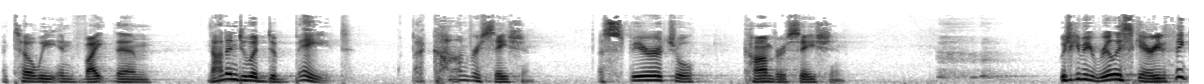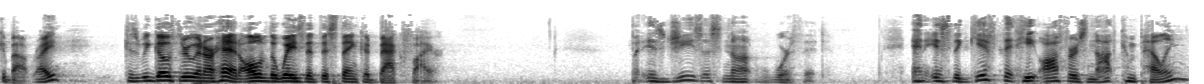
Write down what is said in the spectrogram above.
Until we invite them not into a debate, but a conversation, a spiritual conversation. Which can be really scary to think about, right? Because we go through in our head all of the ways that this thing could backfire. But is Jesus not worth it? And is the gift that he offers not compelling?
